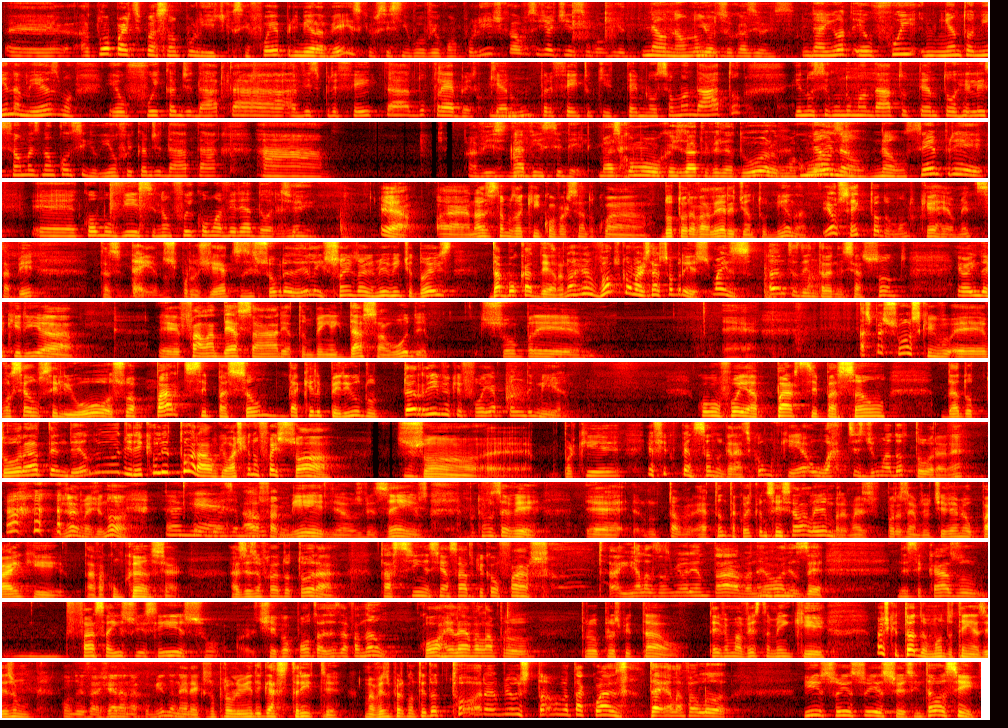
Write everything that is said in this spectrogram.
é, a tua participação política, assim, foi a primeira vez que você se envolveu com a política ou você já tinha se envolvido Não, não, não. em outras ocasiões? Outra- eu fui, em Antonina mesmo, eu fui candidata a vice-prefeita do Kleber, que era um prefeito que terminou seu mandato e no segundo mandato tentou reeleição, mas não conseguiu. E eu fui candidata a, A vice a dele. vice dele. Mas como candidato a vereador, alguma coisa? Não, não, não. Sempre eh, como vice, não fui como a vereadora. Né? Sim. É, é, nós estamos aqui conversando com a doutora Valéria de Antonina. Eu sei que todo mundo quer realmente saber das ideias, dos projetos e sobre as eleições 2022 da boca dela. Nós já vamos conversar sobre isso, mas antes de entrar nesse assunto, eu ainda queria eh, falar dessa área também aí da saúde, sobre eh, as pessoas que eh, você auxiliou, a sua participação daquele período terrível que foi a pandemia. Como foi a participação da doutora atendendo, eu diria que o litoral, que eu acho que não foi só. só eh, porque eu fico pensando, Grazi, como que é o ates de uma doutora, né? Já imaginou? Ai, É. Deus, é a família, os vizinhos. Porque você vê, é, tá- é tanta coisa que eu não sei se ela lembra, mas, por exemplo, eu tive meu pai que estava com câncer. Às vezes eu falava, doutora, tá assim, assim, assado, o que, que eu faço? Aí elas me orientavam, né? Olha, Zé, nesse caso, faça isso, isso e isso. Chegou ao ponto, às vezes, ela fala, não, corre leva lá pro, pro, pro hospital. Teve uma vez também que Acho que todo mundo tem, às vezes, um, quando exagera na comida, né, Alex, um probleminha de gastrite. Uma vez eu perguntei, doutora, meu estômago está quase. Daí ela falou, isso, isso, isso, isso. Então, assim,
